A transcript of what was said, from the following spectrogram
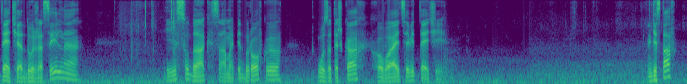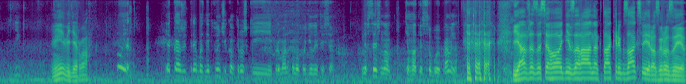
Течія дуже сильна. І судак саме під бровкою у затишках ховається від течії. Дістав? Ні. Ні, відірвав. Як кажуть, треба з Нептунчиком трошки і приманками поділитися. Не все ж нам тягати з собою, правильно? Я вже за сьогодні за ранок так рюкзак свій розгрузив.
